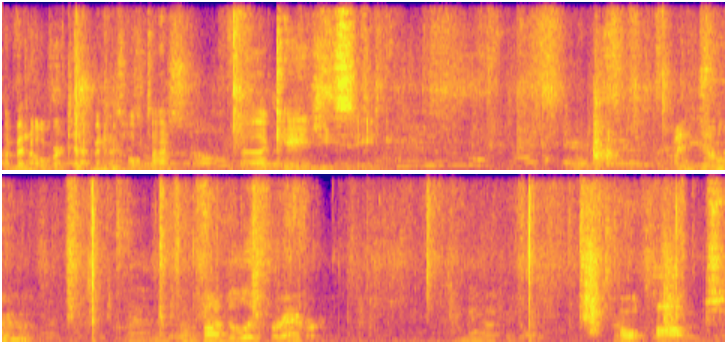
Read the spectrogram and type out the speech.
I've been over tapping this whole time. Uh, KGC. I don't. I'm about to live forever. Oh, opt.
